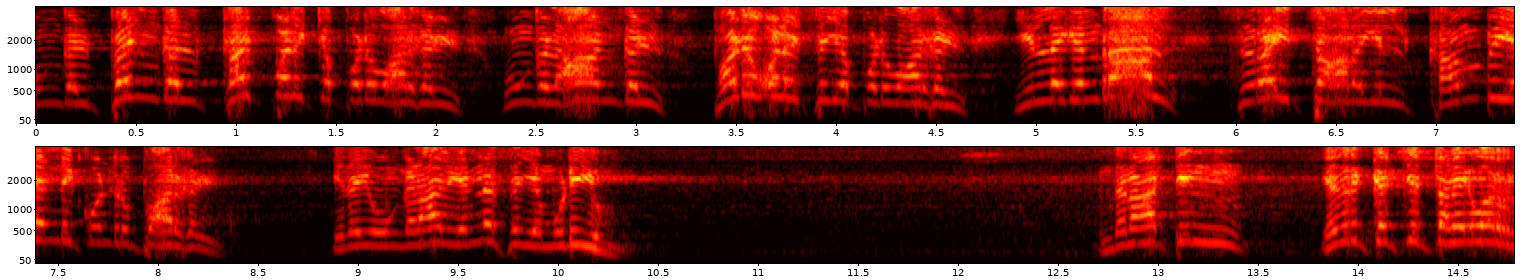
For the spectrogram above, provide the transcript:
உங்கள் பெண்கள் கற்பழிக்கப்படுவார்கள் உங்கள் ஆண்கள் படுகொலை செய்யப்படுவார்கள். இல்லை என்றால் சிறைச்சாலையில் கம்பி எண்ணிக் கொண்டிருப்பார்கள். இதை உங்களால் என்ன செய்ய முடியும்? இந்த நாட்டின் எதிர்க்கட்சி தலைவர்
